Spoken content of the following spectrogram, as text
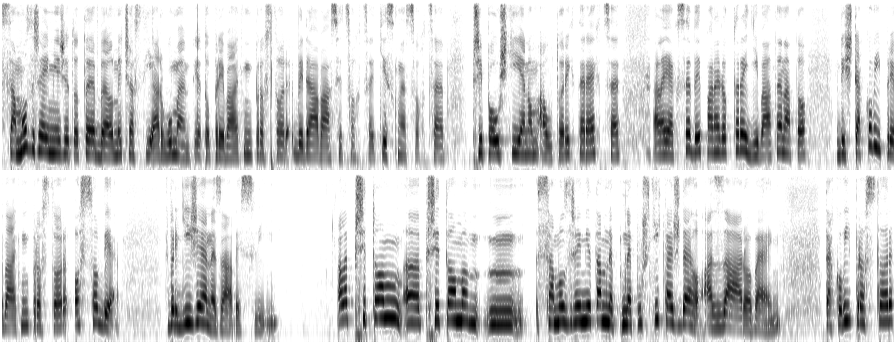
Samozřejmě, že toto je velmi častý argument. Je to privátní prostor, vydává si, co chce, tiskne, co chce, připouští jenom autory, které chce. Ale jak se vy, pane doktore, díváte na to, když takový privátní prostor o sobě tvrdí, že je nezávislý, ale přitom, eh, přitom mm, samozřejmě tam nepustí každého a zároveň Takový prostor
